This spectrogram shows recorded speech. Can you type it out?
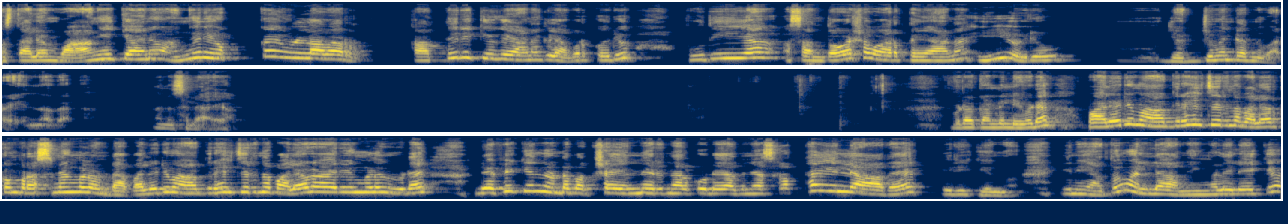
സ്ഥലം വാങ്ങിക്കാനും അങ്ങനെയൊക്കെയുള്ളവർ കാത്തിരിക്കുകയാണെങ്കിൽ അവർക്കൊരു പുതിയ സന്തോഷ വാർത്തയാണ് ഈ ഒരു ജഡ്ജ്മെന്റ് എന്ന് പറയുന്നത്. മനസ്സിലായോ? ഇവിടെ കണ്ടില്ല? ഇവിടെ പലരും ആഗ്രഹിച്ചിരുന്ന പലർക്കും പ്രശ്നങ്ങളുണ്ട്. പലരും ആഗ്രഹിച്ചിരുന്ന പല കാര്യങ്ങളും ഇവിടെ ലഭിക്കുന്നുണ്ട്. പക്ഷേ എന്നിരുന്നാൽ കൂടി അതിനെ ശ്രദ്ധയില്ലാതെ ഇരിക്കുന്നു. ഇനി അതുമല്ല നിങ്ങളിലേക്ക്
